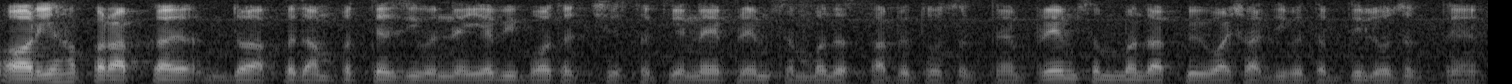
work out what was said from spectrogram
और यहाँ पर आपका जो आपका दाम्पत्य जीवन है, यह भी बहुत अच्छी स्थिति है, नए प्रेम संबंध स्थापित हो सकते हैं, प्रेम संबंध आपके विवाह शादी में तब्दील हो सकते हैं,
